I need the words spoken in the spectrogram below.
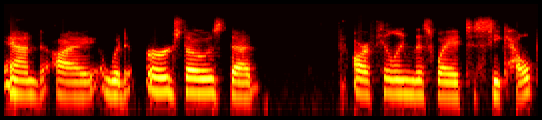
And I would urge those that are feeling this way to seek help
